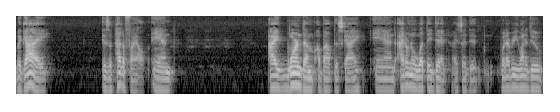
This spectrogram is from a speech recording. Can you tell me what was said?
the guy is a pedophile. And I warned them about this guy, and I don't know what they did. I said whatever you want to do,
